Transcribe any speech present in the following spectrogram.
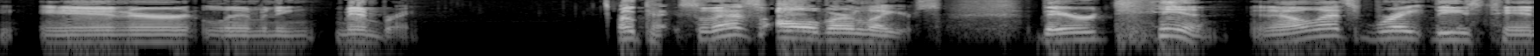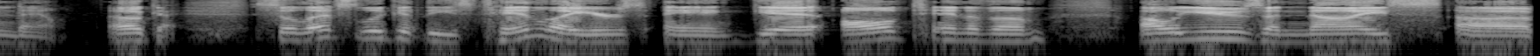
the inner limiting membrane. Okay, so that's all of our layers. There are 10. Now let's break these 10 down. Okay, so let's look at these 10 layers and get all 10 of them. I'll use a nice, uh,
